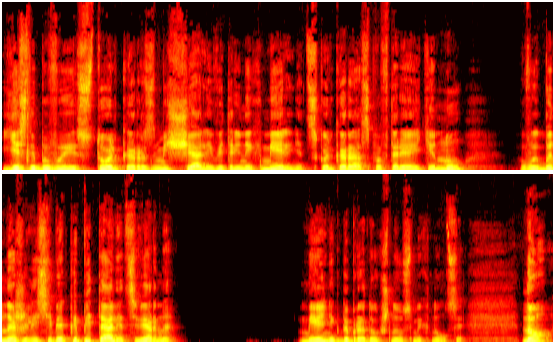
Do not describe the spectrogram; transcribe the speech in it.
Если бы вы столько размещали ветряных мельниц, сколько раз повторяете «ну», вы бы нажили себе капиталец, верно? Мельник добродушно усмехнулся. «Ну,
